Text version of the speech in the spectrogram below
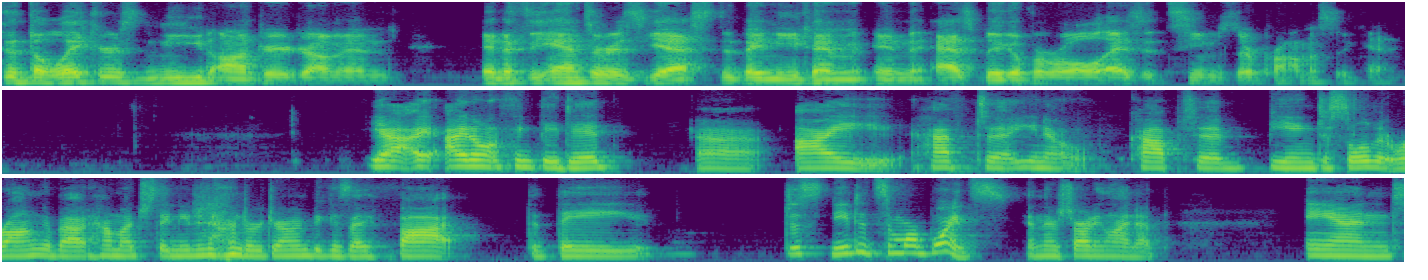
did the Lakers need Andre Drummond? And if the answer is yes, did they need him in as big of a role as it seems they're promising him? Yeah, I, I don't think they did. Uh, I have to, you know, cop to being just a little bit wrong about how much they needed Andre Drummond because I thought that they just needed some more points in their starting lineup. And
